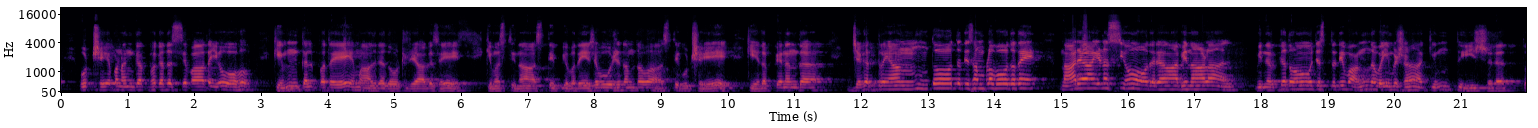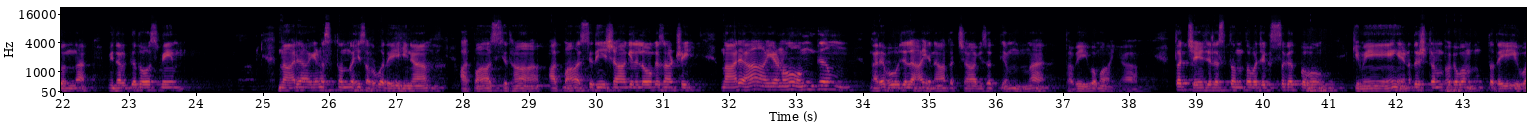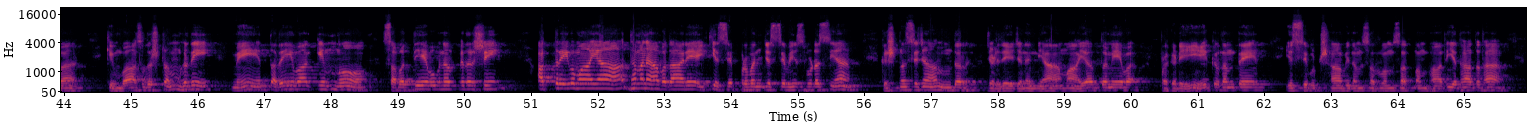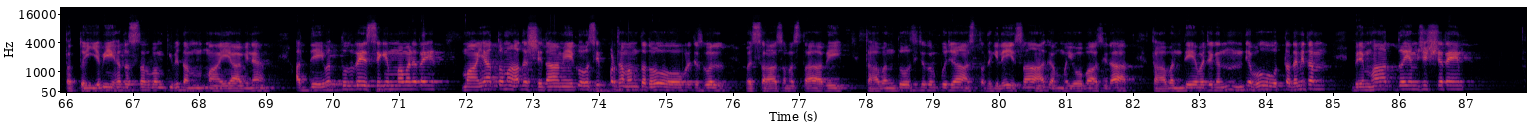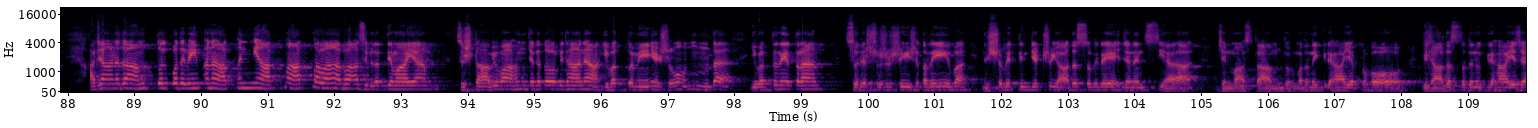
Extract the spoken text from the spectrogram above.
ഉക്ഷേപണം ഗർഭഗതസ്യ പാതയോ. കിം കൽപ്പത്തെ മാതൃദോഷജാഗസേ കിമസ്തി നാസ്തിപ്യുപദേശഭൂഷിതം തവാസ്തി കുക്ഷേ. കേതപ്യനന്ദ. ജഗത്രയാന്തോതതി സംപ്ലവോദത്തെ നാരായണസ്യോദരാഭിനാളാൽ വിനർഗതോജസ്തുതി വാങ്ന വൈമിഷ കിം തീശ്വരത്വന്ന വിനർഗതോസ്മി. നാരായണസ്തന്ന ഹി സർവദേഹിനാം. ആത്മാസ്യഥ ആത്മാസ്യതീശാഖില ലോകസാക്ഷി. നാരായണോംഗം നരഭൂജലായനാതച്ചാവി സത്യം തവൈവമായ തച്ചേജലസ്തം തവ ജഗത്സഗത്വഭോ കിമേണ ദൃഷ്ടം ഭഗവം തദൈവ. കിം വാസുദൃഷ്ടം ഹൃദി മേ തദൈവാക്യം നോ സപദ്യേവ പുനർവിദർശി അത്രൈവമായ ധമനാവതാരേ ഐക്യസ്യ പ്രപഞ്ചസ്യ വിസ്ഫുടസ്യ കൃഷ്ണസ്യ ചാന്തർ ജഡിതേ ജനന്യാ മായാത്വമേവ പ്രകടീകൃതം തേ യസ്യ കുക്ഷാപിതം സർവം സത്മം ഭാതി യഥാ തഥാ തത്വയ്യവീഹത സർവം കിവിതം മായാവിന അദ്ദൈവത്വതേസ്യ കിം മമനത്തെ മായാത്വമാദർശിതാമേകോസി പ്രഥമം തതോ വ്രജസുൽ വത്സാ സമസ്താവി താവന്തോസി ചതുർഭുജാസ്തദഖിലേ സാകം മയോപാസിത താവന്തേവ ജഗന്ത്യഭൂത്തതമിതം ബ്രഹ്മാദ്വയം ശിഷ്യത്തെ അജാനതാം ത്വൽപദവീം അനാത്മന്യാത്മാത്മവാഭാസി വിദത്യമായ സൃഷ്ടാവിവാഹം ജഗതോ വിധാന ഇവത്വമേഷോന്ത ഇവത്ത് നേത്ര സുരശുശ്രീഷ തദൈവ നിഷവിത്തിന്യക്ഷുയാദസ്വവിതേ ജനൻസ്യ ജന്മാസ്താം ദുർമത നിഗ്രഹായ പ്രഭോ വിധാതസ്തനുഗ്രഹായ ച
